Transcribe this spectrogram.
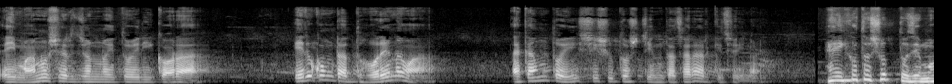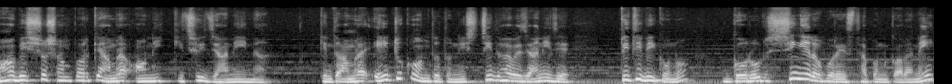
এই মানুষের জন্যই তৈরি করা, এরকমটা ধরে নেওয়া একান্তই শিশুতোষ চিন্তা ছাড়া আর কিছুই নয়। হ্যাঁ এই কথা সত্য যে মহাবিশ্ব সম্পর্কে আমরা অনেক কিছুই জানি না। কিন্তু আমরা এইটুকু অন্তত নিশ্চিতভাবে জানি যে পৃথিবী কোনো গরুর শিংয়ের ওপরে স্থাপন করা নেই।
